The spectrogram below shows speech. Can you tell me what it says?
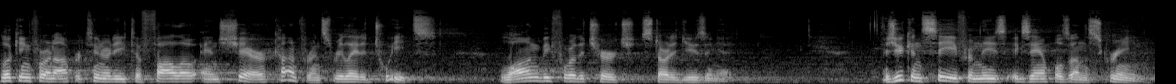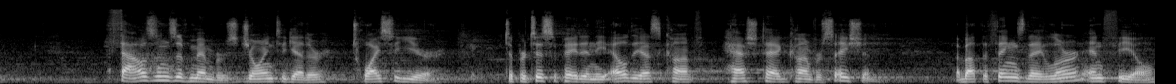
looking for an opportunity to follow and share conference related tweets long before the church started using it. As you can see from these examples on the screen, thousands of members join together twice a year to participate in the LDS Conf hashtag conversation about the things they learn and feel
